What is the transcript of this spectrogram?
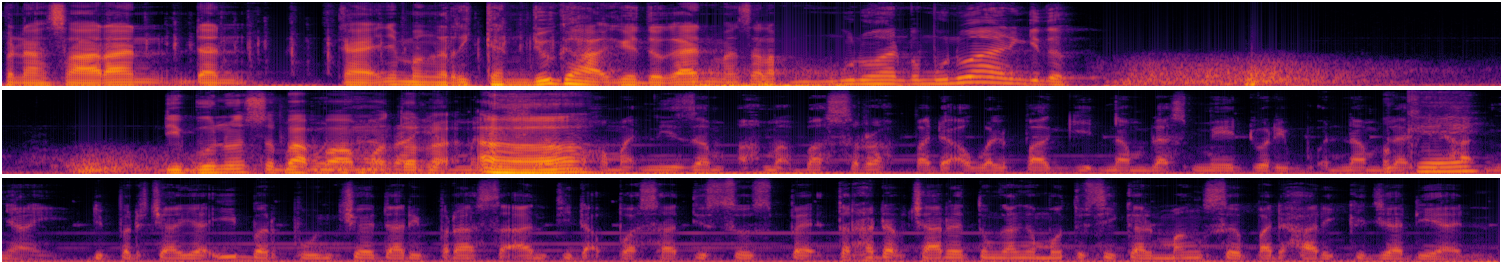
penasaran dan kayaknya mengerikan juga gitu kan masalah pembunuhan-pembunuhan gitu. Dibunuh sebab bawa motor uh. Muhammad Nizam Ahmad Basrah pada awal pagi 16 Mei 2016 okay. di dipercayai berpunca dari perasaan tidak puas hati suspek terhadap cara tunggangan motosikal mangsa pada hari kejadian.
